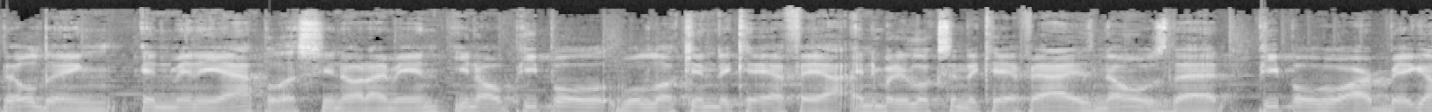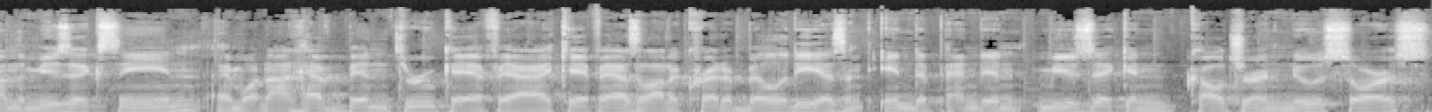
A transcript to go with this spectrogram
building in Minneapolis. You know what I mean? You know, people will look into KFAI. Anybody looks into KFAI knows that people who are big on the music scene and whatnot have been through KFAI. KFAI has a lot of credibility as an independent music and culture and news source.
